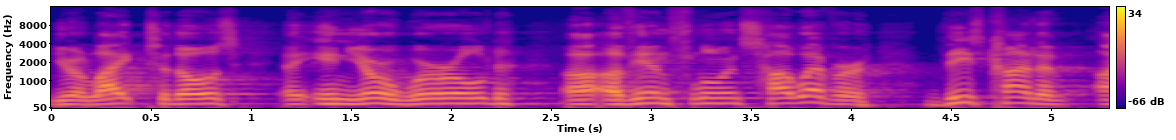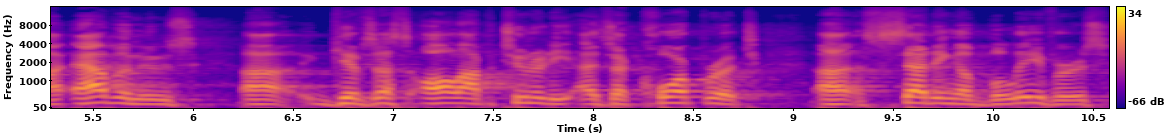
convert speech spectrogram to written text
you're light to those uh, in your world uh, of influence. However, these kind of uh, avenues uh, gives us all opportunity as a corporate uh, setting of believers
